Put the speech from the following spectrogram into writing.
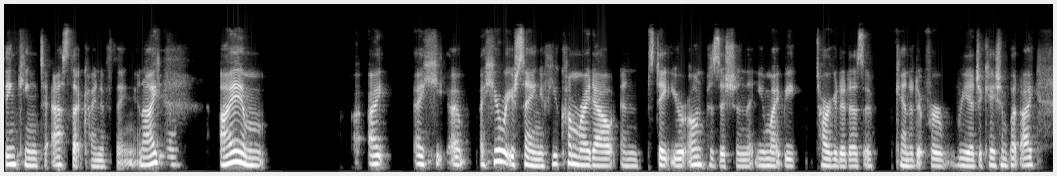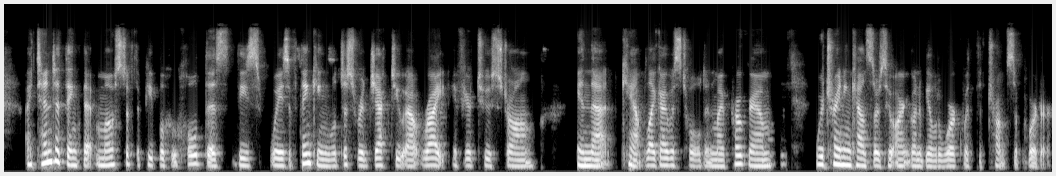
thinking to ask that kind of thing. And I Yeah. I am, I, I, he- uh, I hear what you're saying. If you come right out and state your own position that you might be targeted as a candidate for re-education, but I, I tend to think that most of the people who hold this these ways of thinking will just reject you outright if you're too strong in that camp. Like I was told in my program, we're training counselors who aren't going to be able to work with the Trump supporter.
